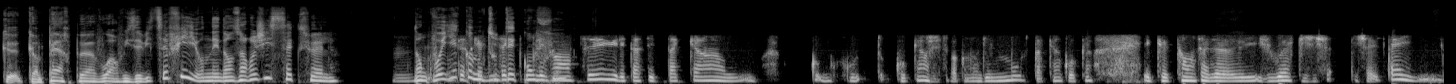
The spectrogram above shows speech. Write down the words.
qu'un père peut avoir vis-à-vis de sa fille. On est dans un registre sexuel. Mm. Donc, vous voyez comme tout est confus. il est assez taquin ou co- co- coquin, je sais pas comment on dit le mot, taquin, coquin, et que quand elle il jouait, qu'il chahutait, il,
